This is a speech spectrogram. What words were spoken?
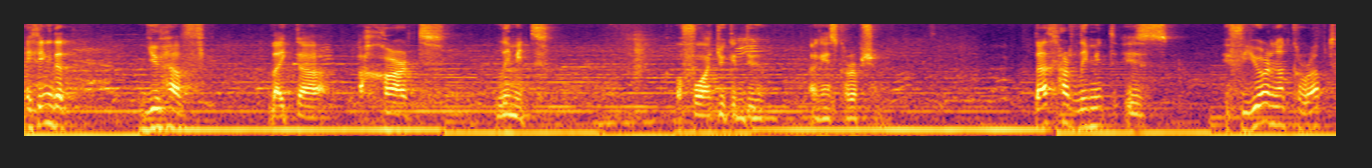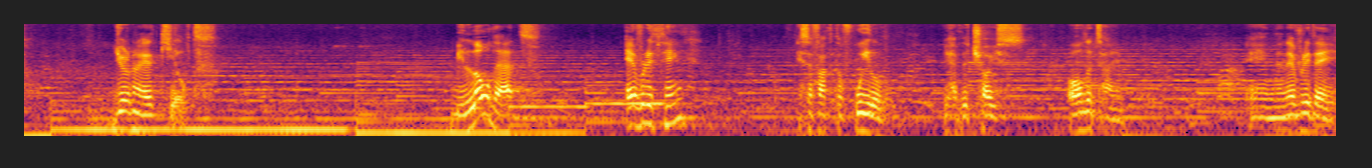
I think that you have like a, a hard limit of what you can do against corruption. That hard limit is if you are not corrupt, you're gonna get killed. Below that, everything is a fact of will. You have the choice all the time and, every day.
